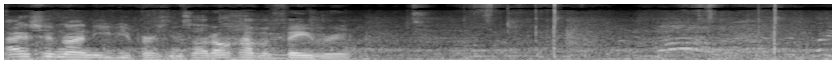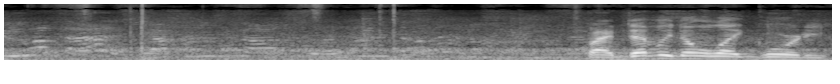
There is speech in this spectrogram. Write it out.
I Actually, I'm not an Eevee person, so I don't have a favorite. But I definitely don't like Gordy.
